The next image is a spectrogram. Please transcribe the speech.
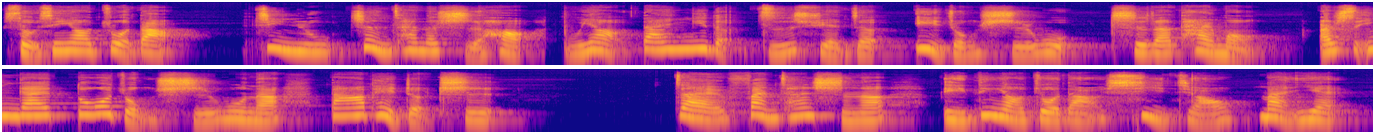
首先要做到，进入正餐的时候，不要单一的只选择一种食物。吃的太猛，而是应该多种食物呢搭配着吃。在饭餐时呢，一定要做到细嚼慢咽，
